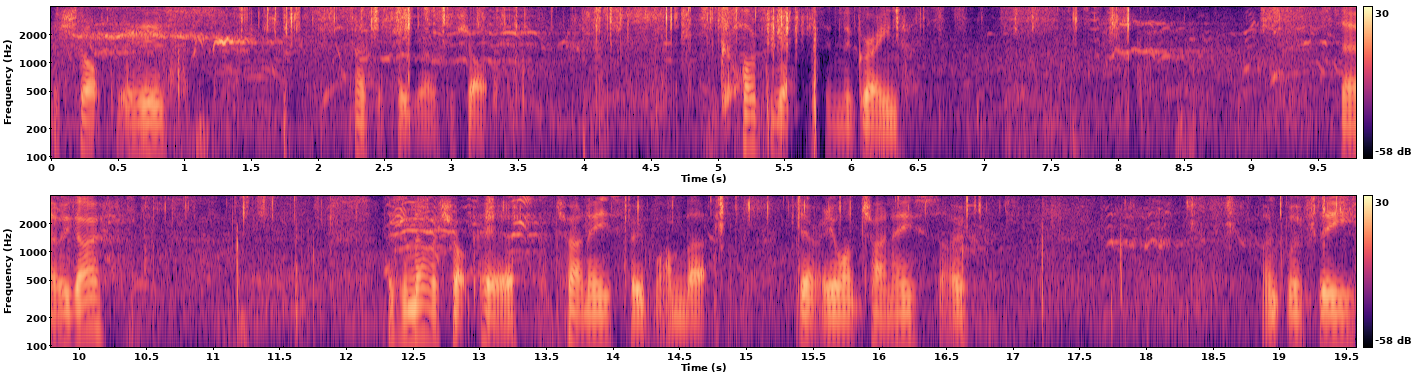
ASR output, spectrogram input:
The shop is. That's a see, there's the shop. Cod Rocks in the green. There we go. There's another shop here, Chinese food one, but I didn't really want Chinese, so went with the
